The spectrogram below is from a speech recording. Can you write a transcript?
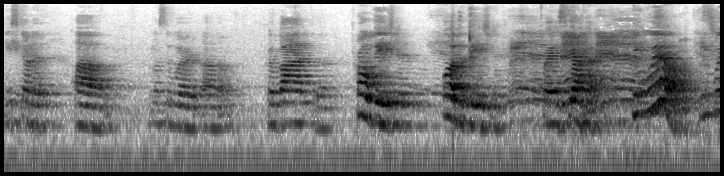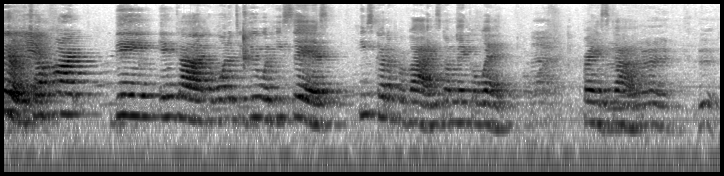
He's going to, um, what's the word? Um, provide the provision for the vision. Praise God. He will. He will. With your heart being in God and wanting to do what He says, He's going to provide. He's going to make a way. Praise God. All right. Good.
